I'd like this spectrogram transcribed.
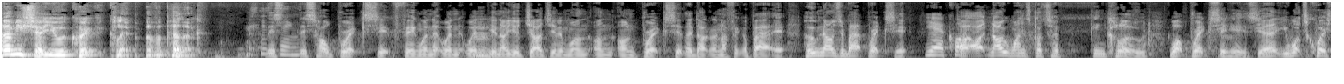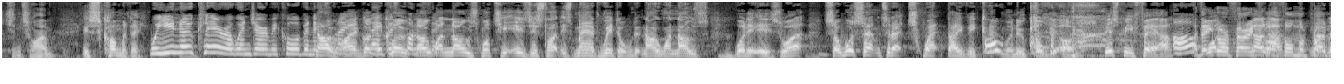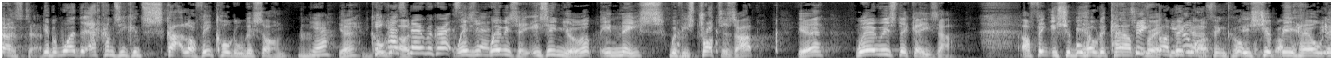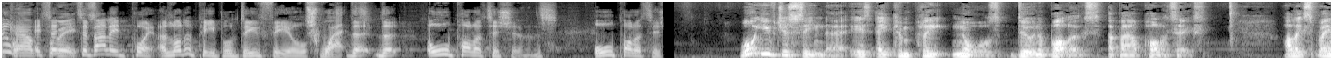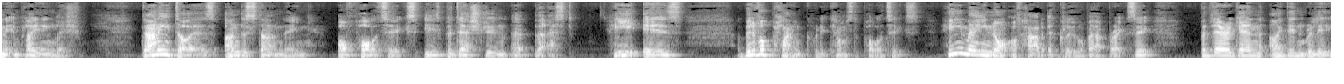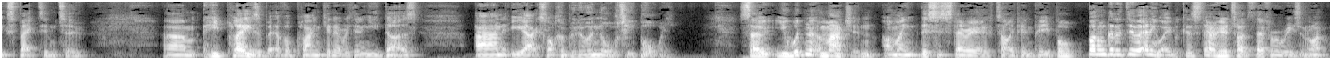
Let me show you a quick clip of a pillock. This, this whole Brexit thing, when, when, when hmm. you know, you're judging them on, on, on Brexit, they don't know nothing about it. Who knows about Brexit? Yeah, quite. I, I, no one's got a fucking clue what Brexit mm. is, yeah? You watch Question Time, it's comedy. Were you no clearer when Jeremy Corbyn No, explained I got Labour's the clue. No one knows what it is. It's like this mad riddle that no one knows mm. what it is, right? So what's happened to that twat David oh. Cameron who called it on? Let's be fair. Oh. I think you're referring to our former Prime Minister. Yeah, but why, how comes he can scuttle off? He called all this on. Mm. Yeah. Yeah? He called it has no regrets, Where's he he, where is he? He's in Europe, in Nice, with his trotters up. Yeah? Where is the geezer? I think he should be held account Actually, for it. I think that's He should be held You know what? account It's for a, it. it's a valid point. A lot of people do feel Twats. that that all politicians, all politicians. What you've just seen there is a complete nose doing a bollocks about politics. I'll explain it in plain English. Danny Dyer's understanding of politics is pedestrian at best. He is a bit of a plank when it comes to politics. He may not have had a clue about Brexit, but there again, I didn't really expect him to. Um, he plays a bit of a plank in everything he does, and he acts like a bit of a naughty boy. So you wouldn't imagine, I mean, this is stereotyping people, but I'm going to do it anyway because stereotypes there for a reason, right?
